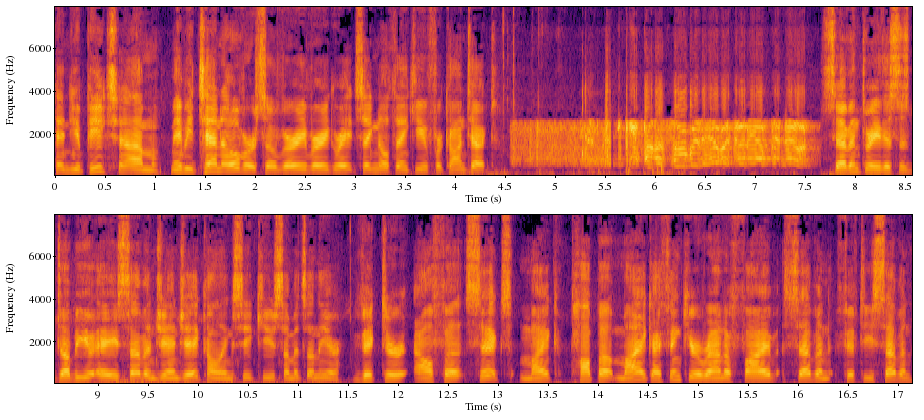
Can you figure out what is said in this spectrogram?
and you peaked um, maybe 10 over so very very great signal thank you for contact thank you for the summit 7-3, this is WA7, JNJ calling CQ Summits on the air. Victor Alpha 6, Mike Papa Mike, I think you're around a 5-7-57. Roger,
